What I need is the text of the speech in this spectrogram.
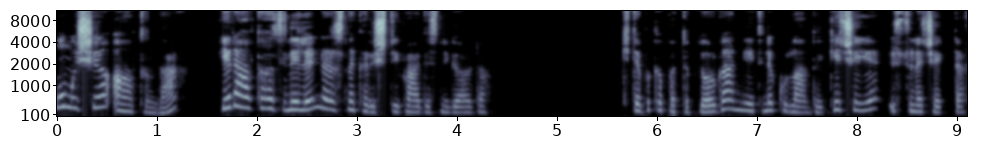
mum ışığı altında yeraltı hazinelerin arasına karıştığı ifadesini gördü. kitabı kapatıp yorgan niyetine kullandığı keçeyi üstüne çekti.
